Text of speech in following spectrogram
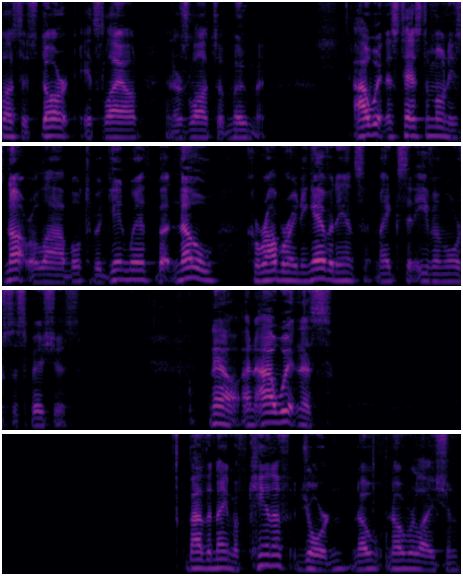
Plus, it's dark, it's loud, and there's lots of movement. Eyewitness testimony is not reliable to begin with, but no corroborating evidence makes it even more suspicious. Now, an eyewitness by the name of Kenneth Jordan, no no relation,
